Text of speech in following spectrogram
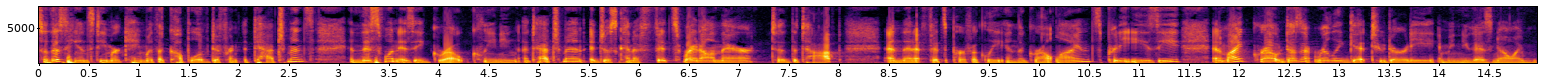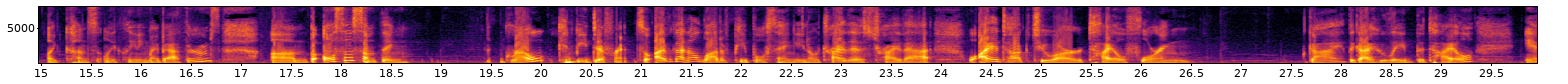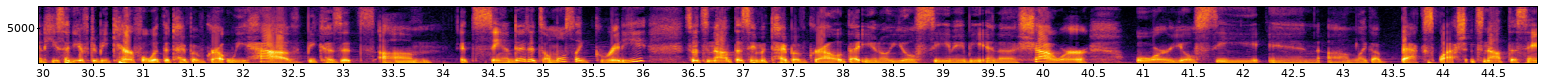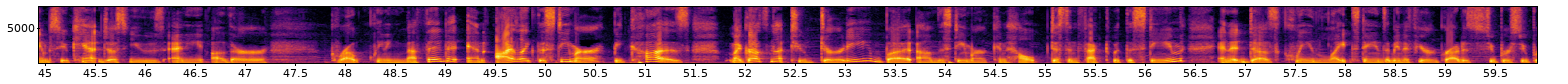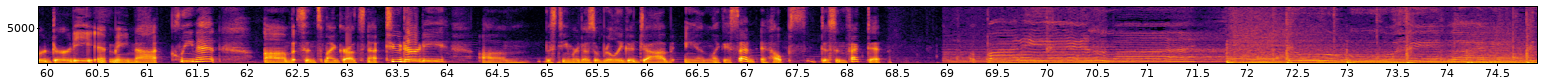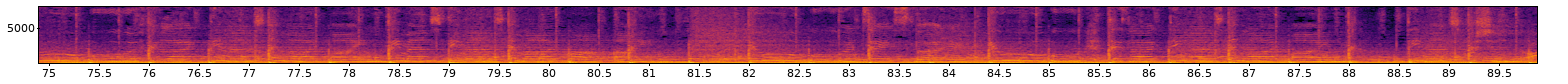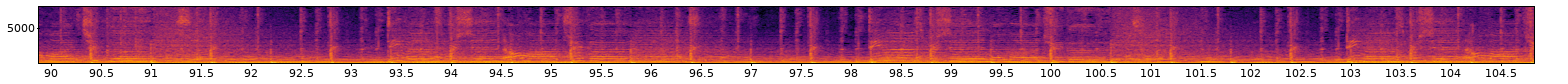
So this hand steamer came with a couple of different attachments and this one is a grout cleaning attachment. It just kind of fits right on there to the top and then it fits perfectly in the grout lines. Pretty easy. And my grout doesn't really get too dirty. I mean, you guys know I'm like constantly cleaning my bathrooms. Um, but also something grout can be different. So I've gotten a lot of people saying, you know, try this, try that. Well, I had talked to our tile flooring guy, the guy who laid the tile, and he said you have to be careful with the type of grout we have because it's um, it's sanded. It's almost like gritty, so it's not the same type of grout that you know you'll see maybe in a shower or you'll see in um, like a backsplash. It's not the same, so you can't just use any other grout cleaning method. And I like the steamer because my grout's not too dirty, but um, the steamer can help disinfect with the steam and it does clean light stains. I mean, if your grout is super, super dirty, it may not clean it. Um, but since my grout's not too dirty, um, the steamer does a really good job. And like I said, it helps disinfect it.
